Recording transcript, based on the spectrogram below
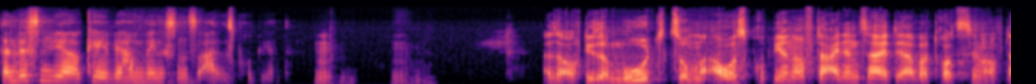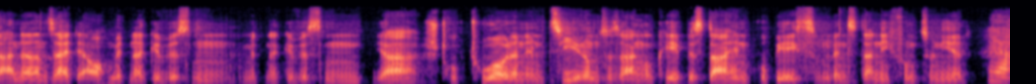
dann wissen wir, okay, wir haben wenigstens alles probiert. Mhm. Mhm. Also auch dieser Mut zum Ausprobieren auf der einen Seite, aber trotzdem auf der anderen Seite auch mit einer gewissen, mit einer gewissen ja, Struktur oder einem Ziel, um zu sagen, okay, bis dahin probiere ich es und wenn es dann nicht funktioniert, ja.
